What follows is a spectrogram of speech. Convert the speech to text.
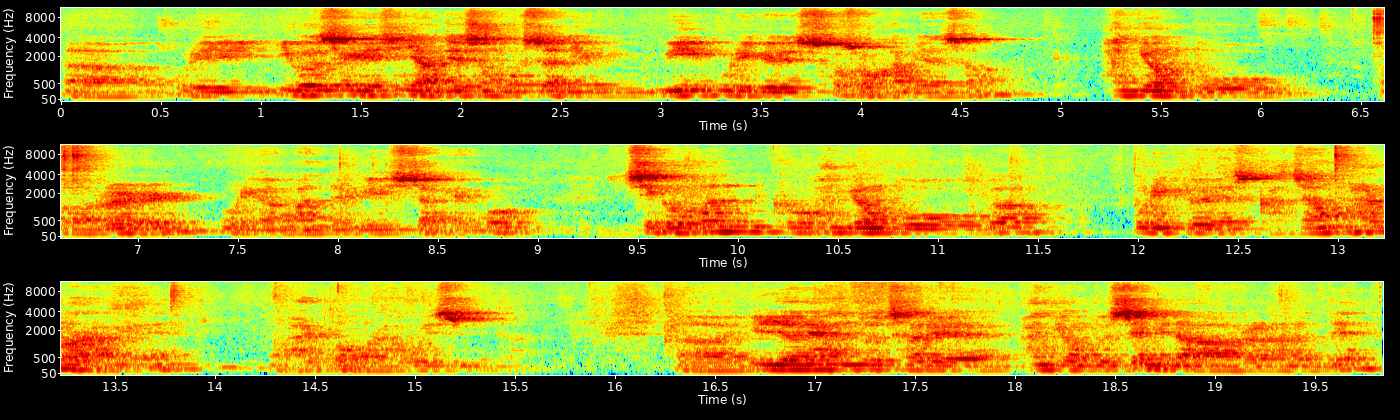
어, 우리 이곳에 계신 양재성 목사님이 우리 교회 소속하면서 환경부를 우리가 만들기 시작했고 지금은 그 환경부가 우리 교회에서 가장 활발하게 활동을 하고 있습니다. 어, 1년에 한두 차례 환경부 세미나를 하는데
